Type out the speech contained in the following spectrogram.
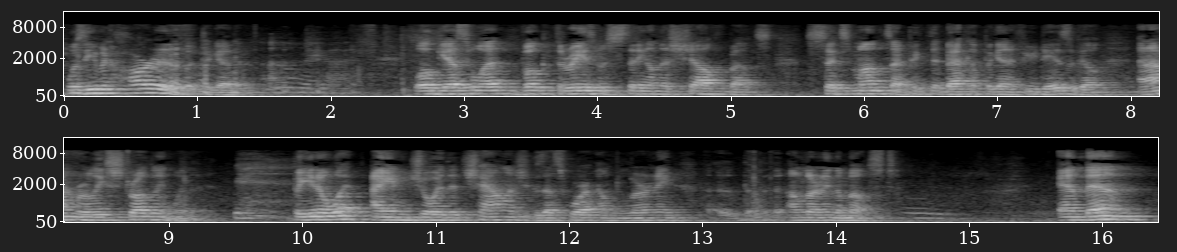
was even harder to put together. Oh my gosh. Well, guess what? Book three has been sitting on the shelf for about six months. I picked it back up again a few days ago, and I'm really struggling with it. But you know what? I enjoy the challenge because that's where I'm learning. I'm learning the most. And then,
